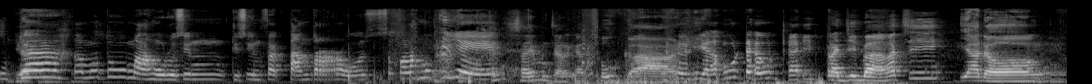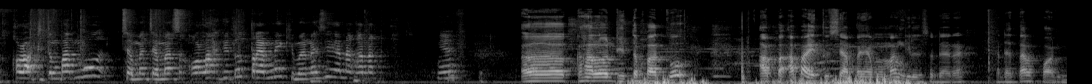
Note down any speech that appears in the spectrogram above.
udah kamu tuh malah ngurusin disinfektan terus. Sekolahmu piye? Saya menjalankan tugas. Ya udah udah itu. Rajin banget sih. Ya dong. Kalau di tempatmu zaman zaman sekolah gitu trennya gimana sih anak-anaknya Eh, kalau di tempatku apa apa itu siapa yang memanggil saudara? Ada telepon.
